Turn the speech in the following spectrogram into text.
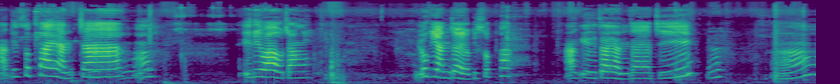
아기 소파에 앉자 응? 이리 와 우정이 여기 앉아 여기 소파 아기 의자에 앉아야지 응. 응?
